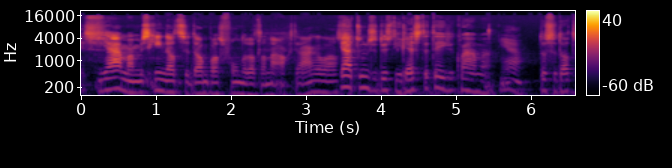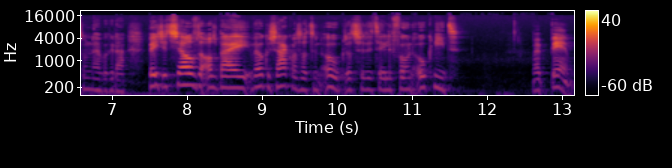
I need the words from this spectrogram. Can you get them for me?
is. Ja, maar misschien dat ze dan pas vonden dat het na acht dagen was. Ja, toen ze dus die resten tegenkwamen. Ja. Dat ze dat toen hebben gedaan. Beetje hetzelfde als bij, welke zaak was dat toen ook? Dat ze de telefoon ook niet... Bij Pim.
